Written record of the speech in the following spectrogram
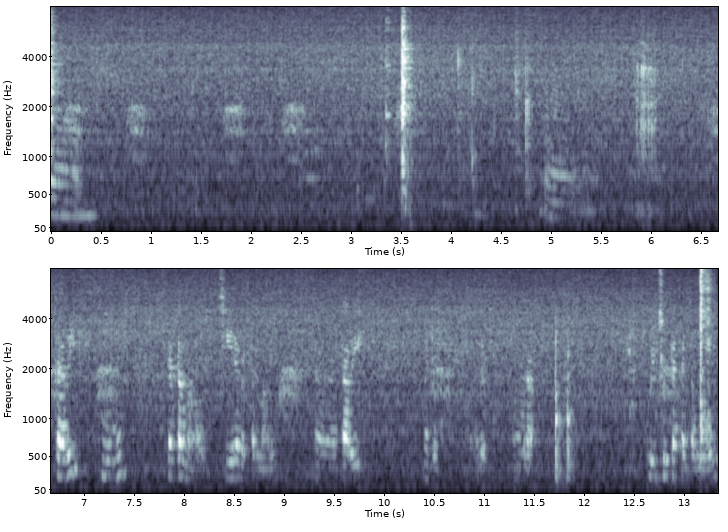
ആം, ആ, മൂന്ന് പെട്ടെന്നാവും. ചീര പെട്ടെന്നാവും. കറി മറ്റേ നമ്മുടെ കുഴിച്ചുട്ട പെട്ടെന്നാവും.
